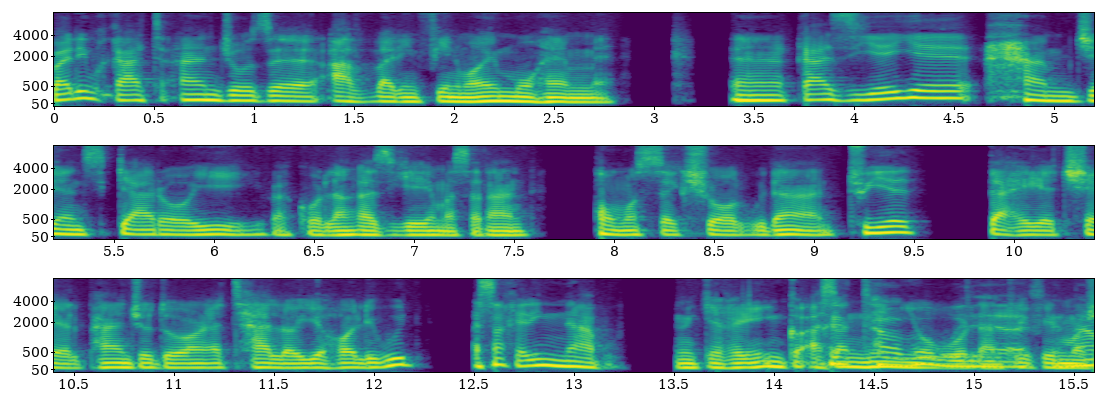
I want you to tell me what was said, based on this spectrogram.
ولی قطعا جز اولین فیلم های مهمه قضیه همجنسگرایی و کلا قضیه مثلا هوموسکشوال بودن توی دهه 45 و دوران طلایی هالیوود اصلا خیلی نبود. یعنی که خیلی این اصلا نمی آوردن توی فیلماش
